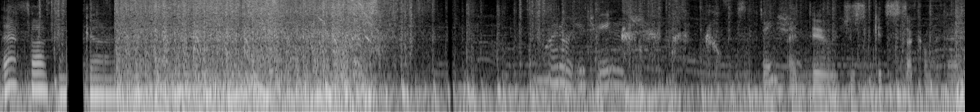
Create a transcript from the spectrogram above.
That fucking guy. Why don't you change station? I do, it just gets stuck on my head.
